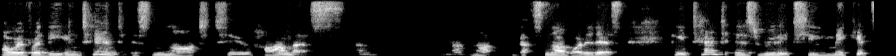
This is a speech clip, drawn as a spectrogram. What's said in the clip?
However, the intent is not to harm us. Um, not, not, that's not what it is. The intent is really to make it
